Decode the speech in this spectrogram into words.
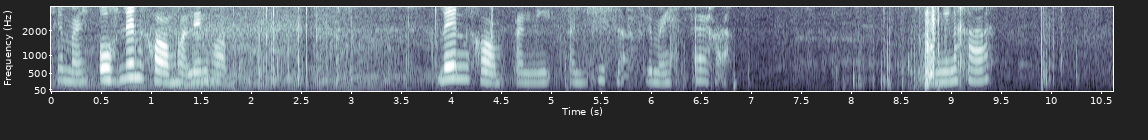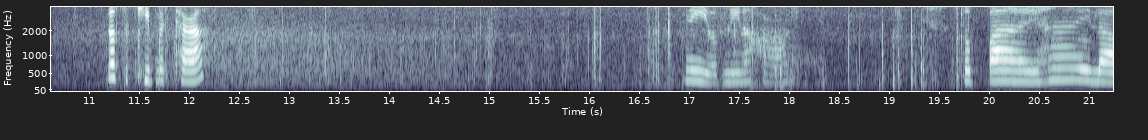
ใช่ไหม โอ้ เล่นคอมค่ะ เล่นคอม เล่นคอม อันนี้ อันที่สามใช่ไหม ใช่ค่ะอันนี้นะคะ ก็สคริปต์นะคะ นี่แบบนี้นะคะ ต่อไปให้เรา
